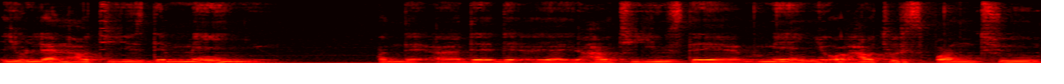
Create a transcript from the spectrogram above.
you learn how to use the menu on the, uh, the, the uh, how to use the menu or how to respond to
